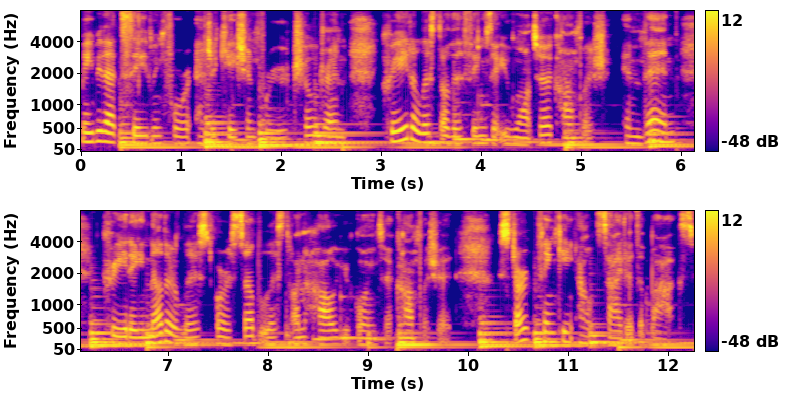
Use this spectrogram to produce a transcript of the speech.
maybe that's saving for education for your children. Create a list of the things that you want to accomplish, and then create another list or a sub list on how you're going to accomplish it. Start thinking outside of the box.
